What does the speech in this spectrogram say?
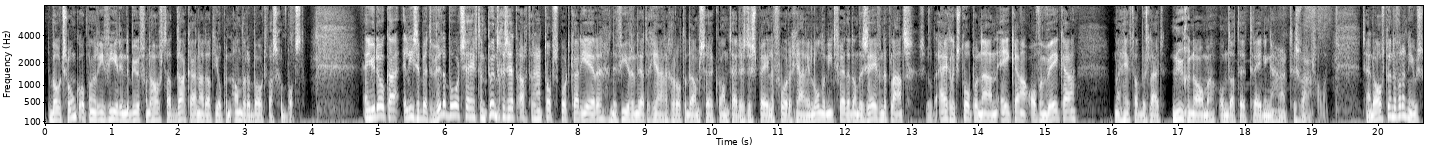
De boot zonk op een rivier in de buurt van de hoofdstad Dhaka... nadat hij op een andere boot was gebotst. En judoka Elisabeth Willeboortse heeft een punt gezet achter haar topsportcarrière. De 34-jarige Rotterdamse kwam tijdens de Spelen vorig jaar in Londen niet verder dan de zevende plaats. Ze wilde eigenlijk stoppen na een EK of een WK, maar heeft dat besluit nu genomen omdat de trainingen haar te zwaar vallen. Het zijn de hoofdpunten van het nieuws.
